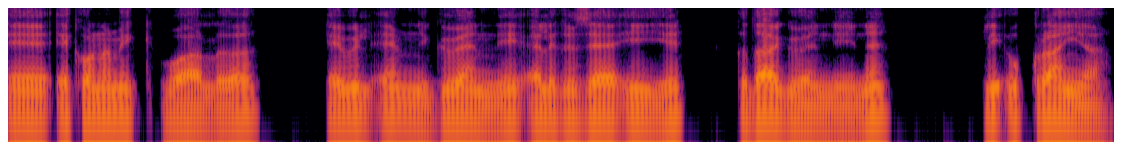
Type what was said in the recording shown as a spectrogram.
e, ekonomik varlığı evil emni güvenliği el gızaiyi gıda güvenliğini li Ukrayna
